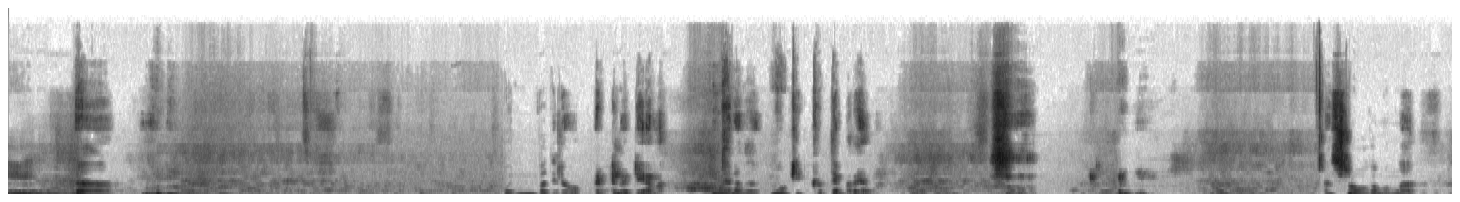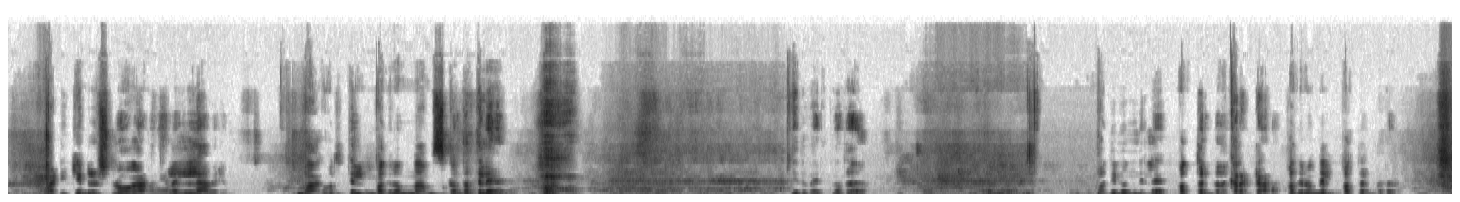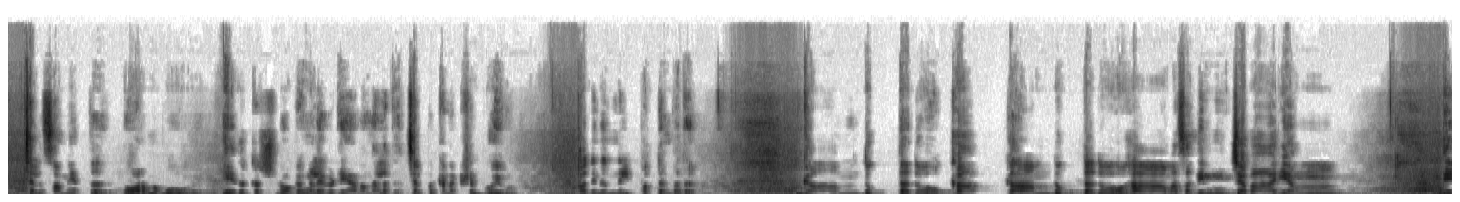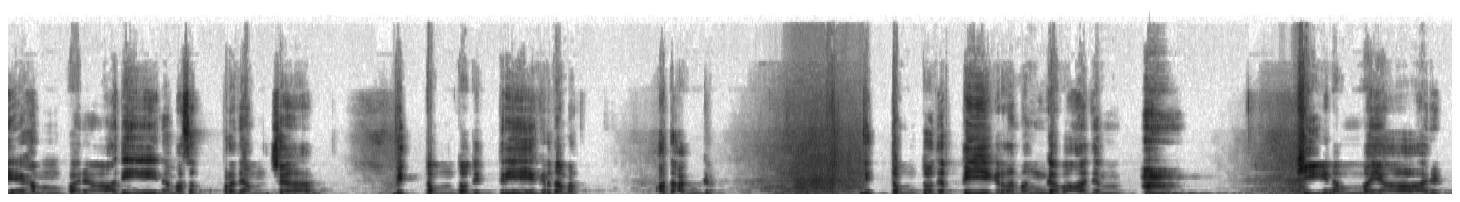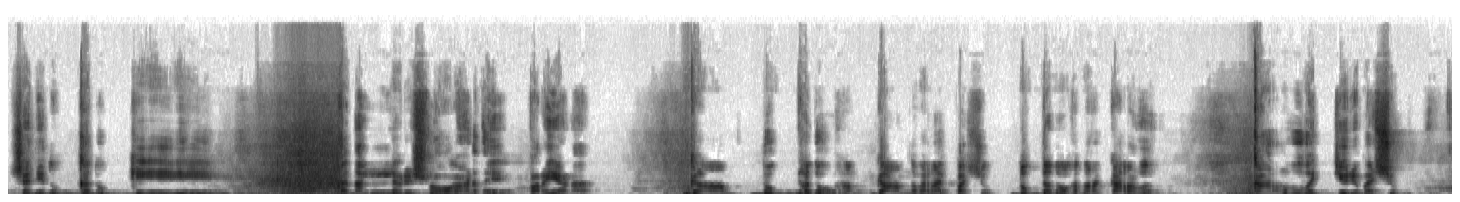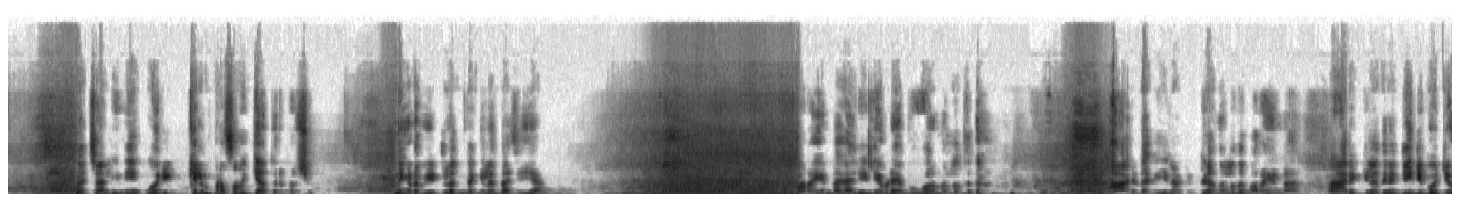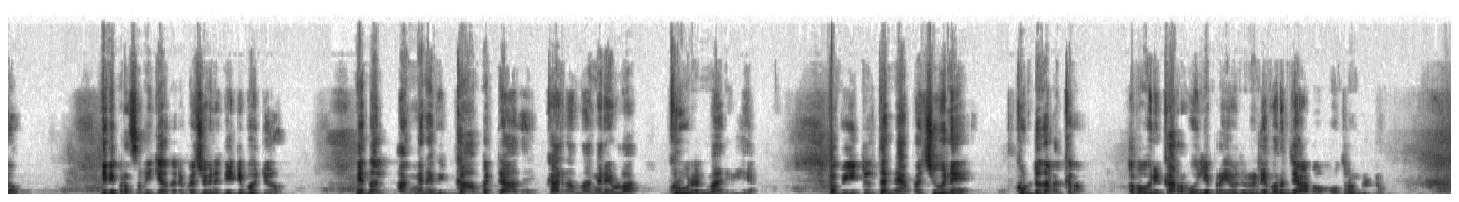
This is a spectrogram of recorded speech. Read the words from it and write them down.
ഒൻപതിലോ എട്ടിലോ ഒറ്റയാണ് ഞാനത് നോക്കി കൃത്യം പറയാം. ശ്ലോകം ഒന്ന് പഠിക്കേണ്ട ഒരു ശ്ലോകമാണ് നിങ്ങൾ എല്ലാവരും ഭാഗവതത്തിൽ പതിനൊന്നാം സ്കന്ധത്തിൽ ഇത് വരുന്നത് പതിനൊന്നിൽ പത്തൊൻപത് കറക്റ്റാണ് പതിനൊന്നിൽ പത്തൊൻപത്. ചില സമയത്ത് ഓർമ്മ പോവും ഏതൊക്കെ ശ്ലോകങ്ങൾ എവിടെയാണെന്നുള്ളത്. ചിലപ്പോൾ കണക്ഷൻ പോയി പോകും. പതിനൊന്നിൽ പത്തൊൻപത്. ഗാം ദുക്തദോക ഗാം ദുക്തദോഹാമസതിം ച ഭാര്യം. ദേഹം പരാധീനമസത്പ്രജം ച. വിത്തം ത്വതിത്രീകൃതമ അത് അംഗ വിത്തം ത്വതീകൃതമംഗവാജം ഹീനം മയാ രക്ഷതി ദുഃഖ ദുഃഖി അത് നല്ലൊരു ശ്ലോകമാണത്. പറയാണ് ഗാം ദുഗ്ധദോഹം. ഗാം എന്ന് പറഞ്ഞാൽ പശു. ദുഗ്ധദോഹം എന്ന് പറഞ്ഞാൽ കറവ്. കറവ് പറ്റിയൊരു പശു. എന്നുവെച്ചാൽ ഇനി ഒരിക്കലും പ്രസവിക്കാത്തൊരു പശു. നിങ്ങളുടെ വീട്ടിൽ എന്തെങ്കിലും എന്താ ചെയ്യാ? പറയേണ്ട കാര്യമില്ല എവിടെ പോവുക എന്നുള്ളത്. ആരുടെ കയ്യിലാ കിട്ടുക എന്നുള്ളത് പറയണ്ട. ആരെങ്കിലും അതിനെ തീറ്റിപ്പോറ്റോ ഇനി പ്രസവിക്കാത്തൊരു പശുവിനെ തീറ്റിപ്പോറ്റോ എന്നാൽ അങ്ങനെ വിൽക്കാൻ പറ്റാതെ കാരണം അന്ന് അങ്ങനെയുള്ള ക്രൂരന്മാരില്ല. അപ്പൊ വീട്ടിൽ തന്നെ ആ പശുവിനെ കൊണ്ടു നടക്കണം. അപ്പൊ ഒരു കറവുമില്ല പ്രയോജനമില്ല വെറും ചാണകവും മൂത്രവും കിട്ടും.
